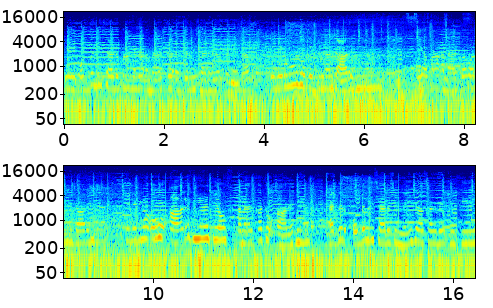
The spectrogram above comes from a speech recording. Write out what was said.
ਤੇ ਉਧਰਲੀ ਸਾਈਡ ਆਪਣਾ ਹੈਗਾ ਅਮਰੀਕਾ, ਇੱਧਰਲੀ ਸਾਈਡ ਹੈਗਾ ਕੈਨੇਡਾ। ਤੇ ਜਿਹੜੀਆਂ ਇਹ ਗੱਡੀਆਂ ਜਾ ਰਹੀਆਂ ਇਹ ਆਪਣਾ ਅਮਰੀਕਾ ਵੱਲ ਨੂੰ ਜਾ ਰਹੀਆਂ। ਤੇ ਜਿਹੜੀਆਂ ਉਹ ਆ ਰਹੀਆਂ ਤੇ ਉਹ ਅਮਰੀਕਾ ਤੋਂ ਆ ਰਹੀਆਂ। ਇੱਧਰ ਉਧਰਲੀ ਸਾਈਡ ਅਸੀਂ ਨਹੀਂ ਜਾ ਸਕਦੇ ਕਿਉਂਕਿ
